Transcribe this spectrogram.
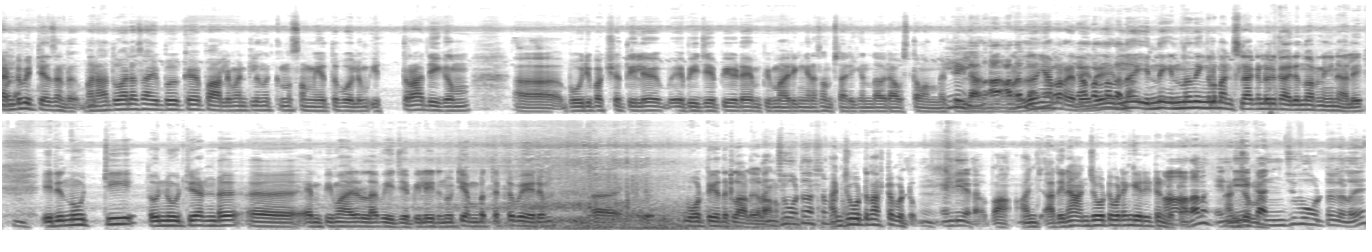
രണ്ട് വ്യത്യാസമുണ്ട്. ബനാദ്വാല സാഹിബ് ഒക്കെ പാർലമെന്റിൽ നിൽക്കുന്ന സമയത്ത് പോലും ഇത്ര അധികം ഭൂരിപക്ഷത്തിൽ ഭൂരിപക്ഷത്തിൽ ബി ജെ പിയുടെ എം പിമാർ ഇങ്ങനെ സംസാരിക്കേണ്ട ഒരു അവസ്ഥ വന്നിട്ടില്ല അത് ഞാൻ പറയാം. പറയുന്നത്. ഇന്ന് ഇന്ന് ഇന്ന് നിങ്ങൾ മനസ്സിലാക്കേണ്ട ഒരു കാര്യം എന്ന് പറഞ്ഞു കഴിഞ്ഞാൽ ഇരുന്നൂറ്റി തൊണ്ണൂറ്റി രണ്ട് എം പിമാരുള്ള ബി ജെ പിയിൽ ഇരുന്നൂറ്റി എൺപത്തെട്ട് പേരും വോട്ട് ചെയ്തിട്ടുള്ള ആളുകളാണ്. അഞ്ചു വോട്ട് നഷ്ടപ്പെട്ടു. അഞ്ച് വോട്ട് നഷ്ടപ്പെട്ടു. എൻ ഡി എയുടെ അപ്പൊ അഞ്ച് അതിന് അഞ്ചു വോട്ട് ഇവിടെ കയറിയിട്ടുണ്ട് കേട്ടോ. അതാണ്. എൻ ഡി എക്ക് അഞ്ചു. വോട്ടുകൾ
